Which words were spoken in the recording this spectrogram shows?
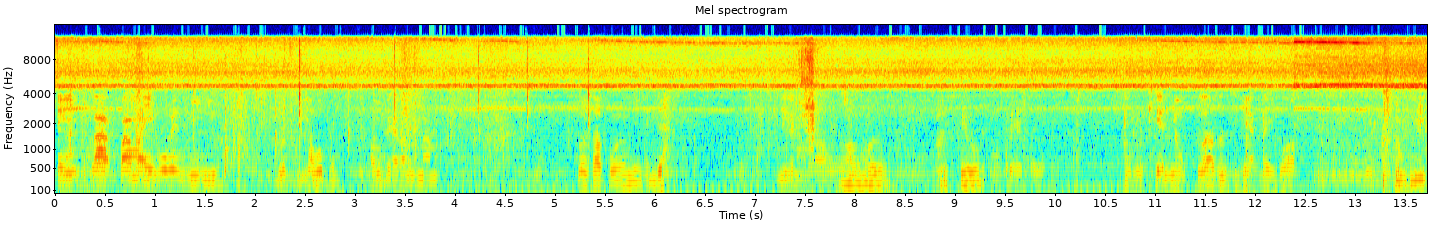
ไอ้ลากปลาใหม่พวกนี้มีอยู่รถเขาเขาแบร่างน้โทรศัพท์ผมไม่มีสัญญาณำนี่กันเขาเอามือติวรถเข็นยกตัวมันสิแบกได้บ่ ถุงนี่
